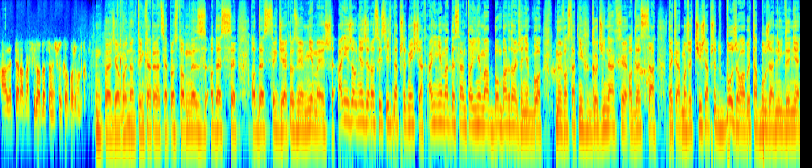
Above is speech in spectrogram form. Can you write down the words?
ale teraz na chwilę obecną jest wszystko w porządku. Powiedział Bogdan Tynka, relacja prosto z Odessy, Odessy, gdzie jak rozumiem nie ma jeszcze ani żołnierzy rosyjskich na przedmieściach, ani nie ma desantu, ani nie ma bombardowań, że nie było w ostatnich godzinach. Odessa, taka może cisza przed burzą, aby ta burza nigdy nie,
